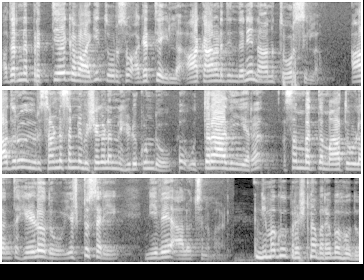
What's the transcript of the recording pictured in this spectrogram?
ಅದನ್ನು ಪ್ರತ್ಯೇಕವಾಗಿ ತೋರಿಸೋ ಅಗತ್ಯ ಇಲ್ಲ. ಆ ಕಾರಣದಿಂದನೇ ನಾನು ತೋರಿಸಿಲ್ಲ. ಆದರೂ ಇವರು ಸಣ್ಣ ಸಣ್ಣ ವಿಷಯಗಳನ್ನು ಹಿಡ್ಕೊಂಡು ಉತ್ತರಾದಿಯರ ಅಸಂಬದ್ಧ ಮಾತುಗಳು ಅಂತ ಹೇಳೋದು ಎಷ್ಟು ಸರಿ ನೀವೇ ಆಲೋಚನೆ ಮಾಡಿ. ನಿಮಗೂ ಪ್ರಶ್ನೆ ಬರಬಹುದು.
